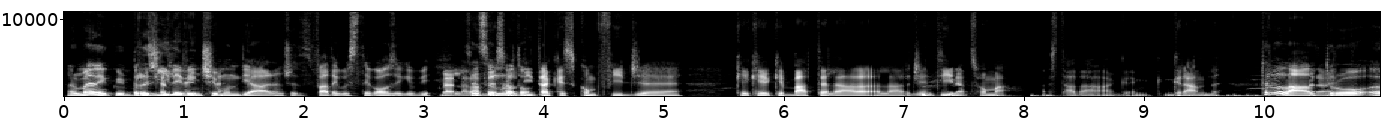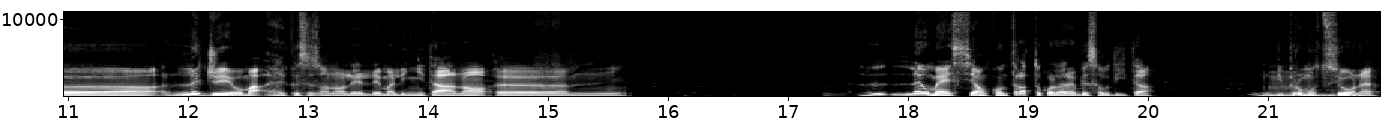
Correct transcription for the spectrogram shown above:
normale in cui il Brasile certezze. vince il mondiale. Non ci fate queste cose che vi... Beh, senza l'Arabia nulla to- Saudita che sconfigge, che, che- che batte la- l'Argentina, insomma, è stata g- grande. Tra l'altro, eh, leggevo, ma eh, queste sono le, le malignità, no? L- Leo Messi ha un contratto con l'Arabia Saudita di Mm. promozione.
